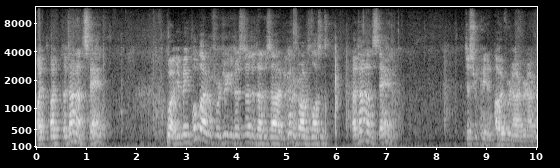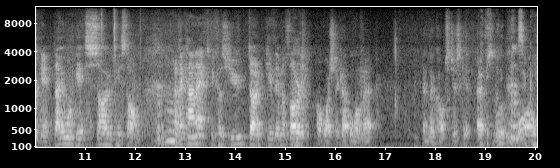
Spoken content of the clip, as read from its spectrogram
I, I, I don't understand. Well, you've been pulled over for a drink of just da da da da da. Have got a driver's license? I don't understand. Just repeat it over and over and over again. They will get so pissed off. And they can't act because you don't give them authority. I've watched a couple on that, and the cops just get absolutely wild.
